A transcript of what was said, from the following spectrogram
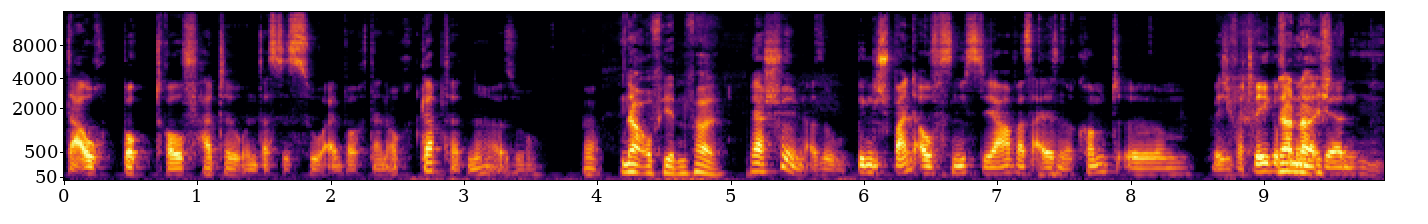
da auch Bock drauf hatte und dass es so einfach dann auch geklappt hat, ne? Also ja. Na, auf jeden Fall. Ja, schön. Also bin gespannt aufs nächste Jahr, was alles noch kommt, ähm, welche Verträge ja, na, ich, werden.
